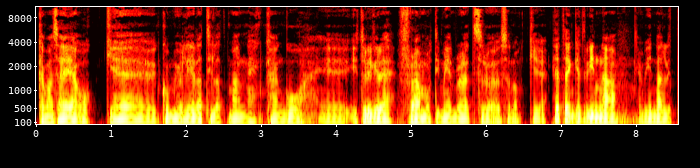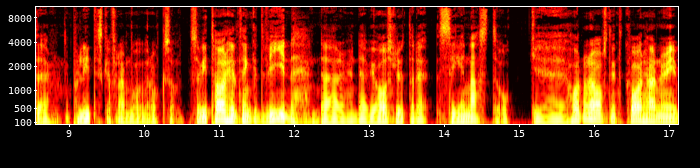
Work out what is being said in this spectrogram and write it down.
kan man säga och eh, kommer ju att leda till att man kan gå eh, ytterligare framåt i medborgarrättsrörelsen och eh, helt enkelt vinna, vinna lite politiska framgångar också. Så vi tar helt enkelt vid där, där vi avslutade senast och eh, har några avsnitt kvar här nu i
